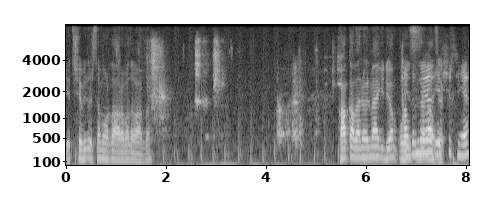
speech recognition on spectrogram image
Yetişebilirsem orada araba da vardı. Kanka ben ölmeye gidiyorum. Oyun size Kaldırmaya kalacak. yetişirsin ya.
